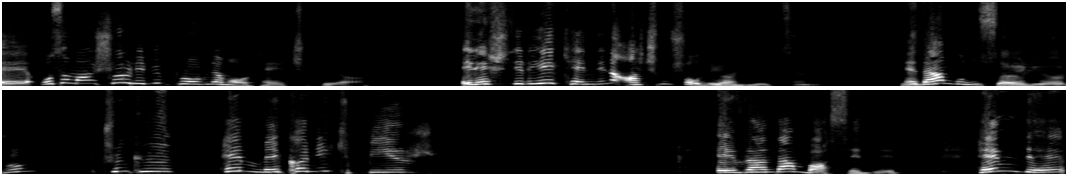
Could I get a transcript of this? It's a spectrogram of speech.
e, o zaman şöyle bir problem ortaya çıkıyor. Eleştiriye kendini açmış oluyor Newton. Neden bunu söylüyorum? Çünkü hem mekanik bir evrenden bahsedip hem de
